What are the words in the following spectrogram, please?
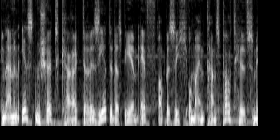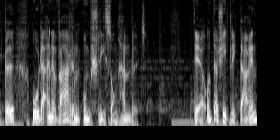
In einem ersten Schritt charakterisierte das BMF, ob es sich um ein Transporthilfsmittel oder eine Warenumschließung handelt. Der Unterschied liegt darin,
